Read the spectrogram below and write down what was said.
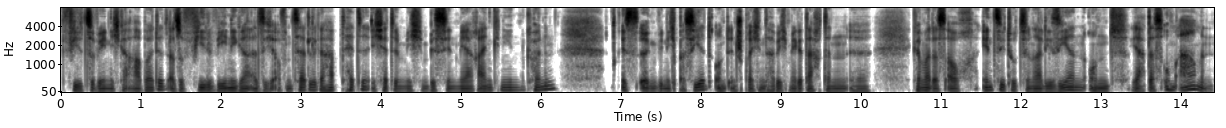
viel zu wenig gearbeitet, also viel weniger, als ich auf dem Zettel gehabt hätte. Ich hätte mich ein bisschen mehr reinknien können. Ist irgendwie nicht passiert und entsprechend habe ich mir gedacht, dann äh, können wir das auch institutionalisieren und ja, das umarmen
